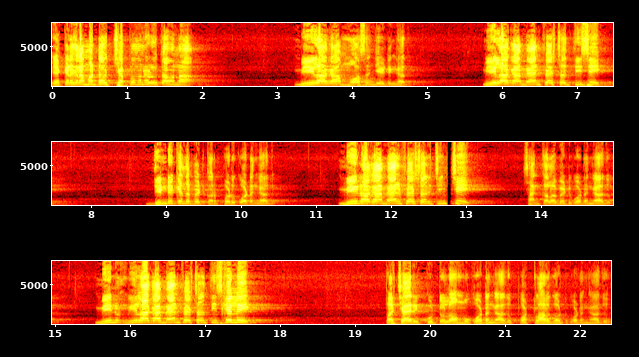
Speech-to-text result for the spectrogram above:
ఎక్కడికి రమ్మంటావు? చెప్పమని అడుగుతా ఉన్నా. మీలాగా మోసం చేయటం కాదు. మీలాగా మేనిఫెస్టోని తీసి దిండు కింద పెట్టుకొని పడుకోవటం కాదు. మీలాగా మేనిఫెస్టోని చించి సంఖలో పెట్టుకోవటం కాదు. మీను మీలాగా మేనిఫెస్టోని తీసుకెళ్ళి పచారి కుట్టులు అమ్ముకోవటం కాదు పొట్లాలు కట్టుకోవటం కాదు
